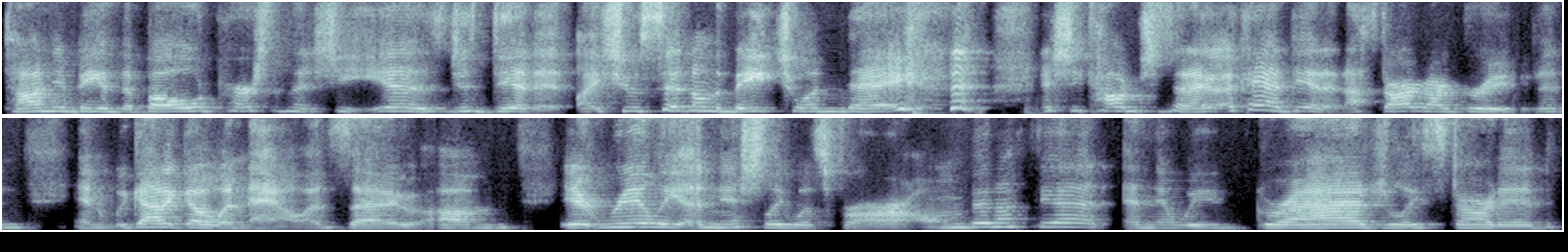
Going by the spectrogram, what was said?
Tanya, being the bold person that she is, just did it. Like she was sitting on the beach one day and she called and she said, Okay, I did it. I started our group and and we got it going now. And so um, it really initially was for our own benefit. And then we gradually started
